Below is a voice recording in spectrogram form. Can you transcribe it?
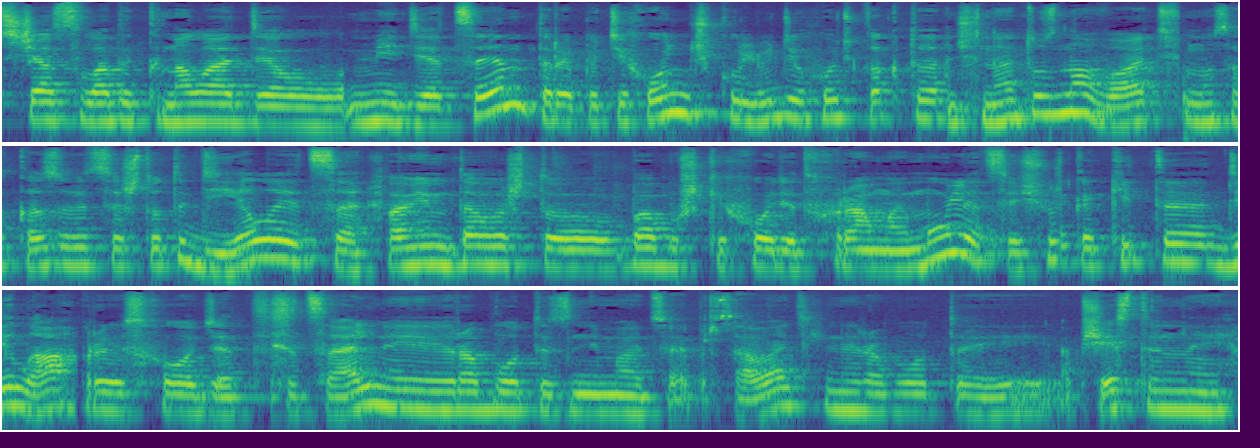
Сейчас Владыка наладил медиа-центр, и потихонечку люди хоть как-то начинают узнавать. У нас, оказывается, что-то делается. Помимо того, что бабушки ходят в храмы и молятся, еще какие-то дела происходят. Социальные работы занимаются, образовательные работы, и общественные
